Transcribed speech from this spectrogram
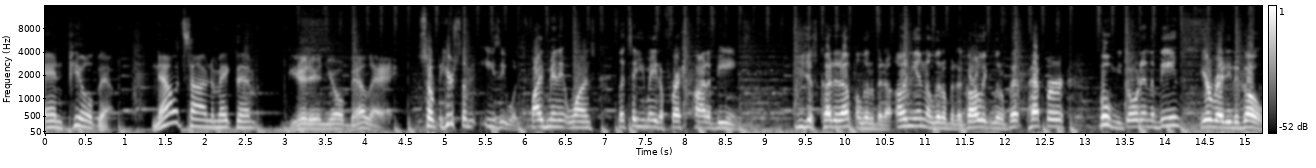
and peeled them. Now it's time to make them get in your belly. So here's some easy ones, five minute ones. Let's say you made a fresh pot of beans. You just cut it up, a little bit of onion, a little bit of garlic, a little bit pepper. Boom, you throw it in the beans, you're ready to go.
